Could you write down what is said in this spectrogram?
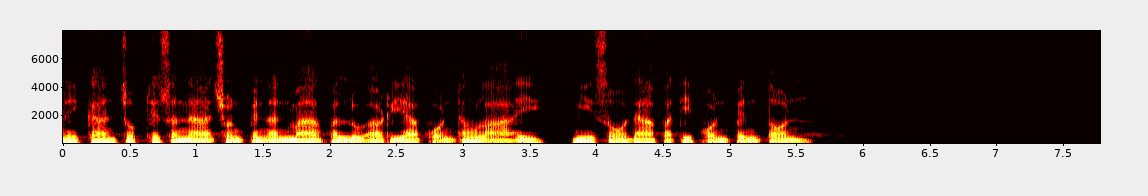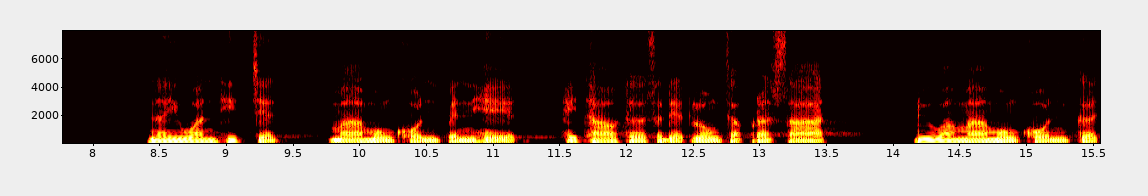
ในการจบเทศนาชนเป็นอันมากบรรลุอริยผลทั้งหลายมีโสดาปฏิผลเป็นต้น ในวันที่เจ็ดม้ามงคลเป็นเหตุ ให้เท้าเธอเสด็จลงจากปราสาท ด้วยว่าม้ามงคลเกิด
